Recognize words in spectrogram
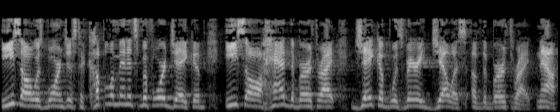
Esau was born just a couple of minutes before Jacob. Esau had the birthright. Jacob was very jealous of the birthright. Now,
